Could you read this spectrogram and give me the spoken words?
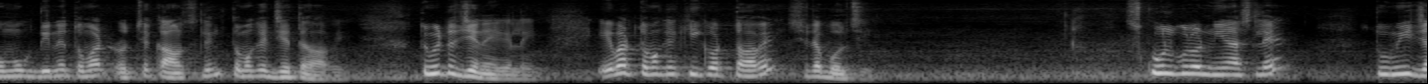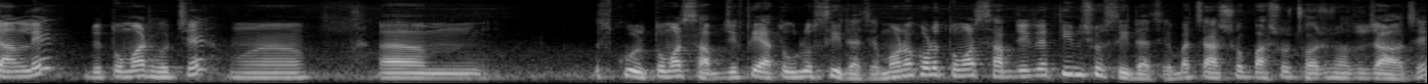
অমুক দিনে তোমার হচ্ছে কাউন্সিলিং তোমাকে যেতে হবে। তুমি তো জেনে গেলে এবার তোমাকে কি করতে হবে সেটা বলছি। স্কুলগুলো নিয়ে আসলে তুমি জানলে যে তোমার হচ্ছে স্কুল, তোমার সাবজেক্টে এতগুলো সিট আছে। মনে করো তোমার সাবজেক্টে তিনশো সিট আছে বা চারশো, পাঁচশো ছশো সাতশো যা আছে।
